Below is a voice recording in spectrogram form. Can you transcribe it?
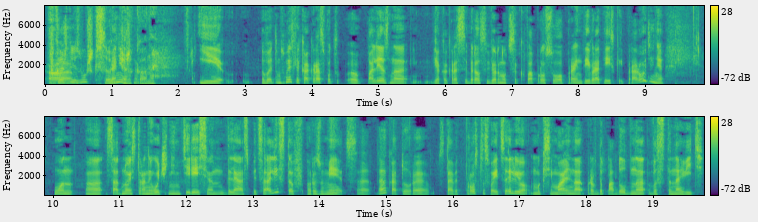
В каждой избушке свои Конечно. тарканы. И в этом смысле как раз вот э, полезно, я как раз собирался вернуться к вопросу о проиндоевропейской прародине, он, э, с одной стороны, очень интересен для специалистов, разумеется, да, которые ставят просто своей целью максимально правдоподобно восстановить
